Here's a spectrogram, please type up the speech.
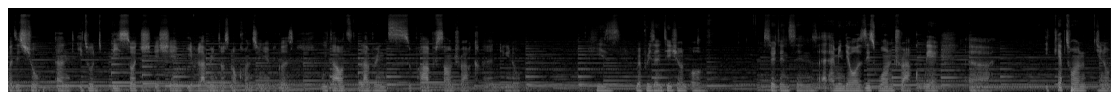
for this show. And it would be such a shame if Labrinth does not continue because without Labrinth's superb soundtrack and you know his representation of certain scenes. I, mean, there was this one track where uh, it kept on, you know,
